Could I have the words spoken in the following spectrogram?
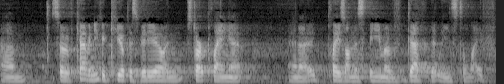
Um, so, if Kevin, you could cue up this video and start playing it, and uh, it plays on this theme of death that leads to life.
